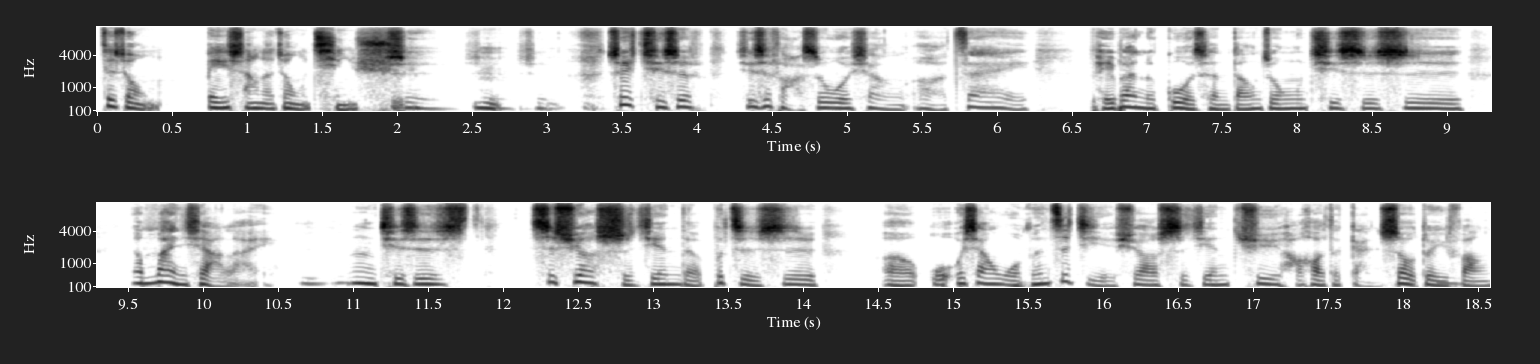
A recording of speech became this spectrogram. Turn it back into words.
这种悲伤的这种情绪，是是是，所以其实其实法师，我想啊，在。陪伴的过程当中，其实是要慢下来。嗯嗯，其实是是需要时间的，不只是。呃，我我想我们自己也需要时间去好好的感受对方，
